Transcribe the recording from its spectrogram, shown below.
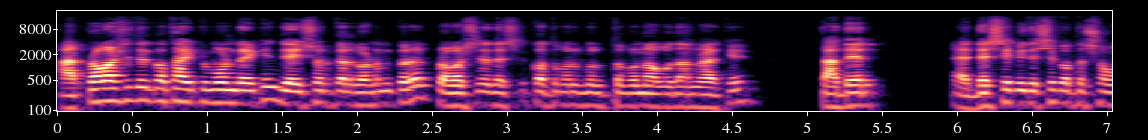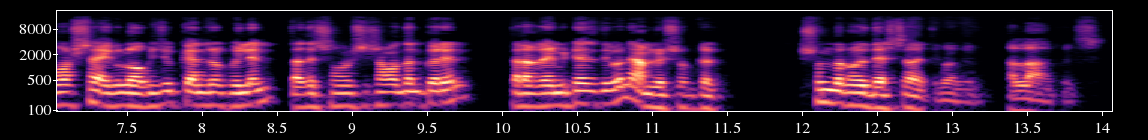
আর প্রবাসীদের কথা একটু মনে রাখেন যে, এই সরকার গঠন করেন, প্রবাসীরা দেশের কত বড় গুরুত্বপূর্ণ অবদান রাখে, তাদের দেশে বিদেশে কত সমস্যা, এগুলো অভিযোগ কেন্দ্র হইলেন, তাদের সমস্যা সমাধান করেন, তারা রেমিটেন্স দিবেন আপনি সরকার সুন্দরভাবে দেশ চালাতে পারবেন। আল্লাহ হাফিজ।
